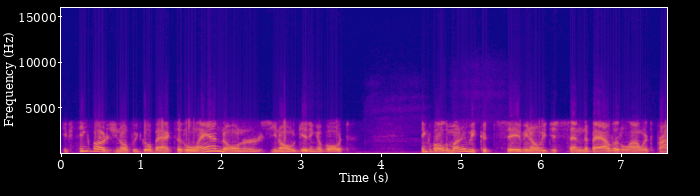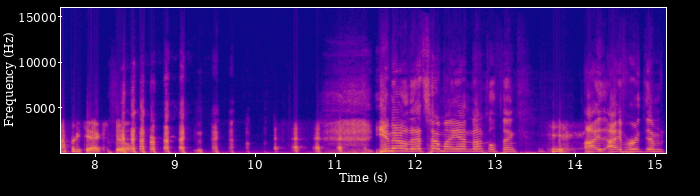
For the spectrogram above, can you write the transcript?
if you think about it, you know, if we go back to the landowners, you know, getting a vote, think of all the money we could save. You know, we just send a ballot along with the property tax bill. You know, that's how my aunt and uncle think. I, I've heard them.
